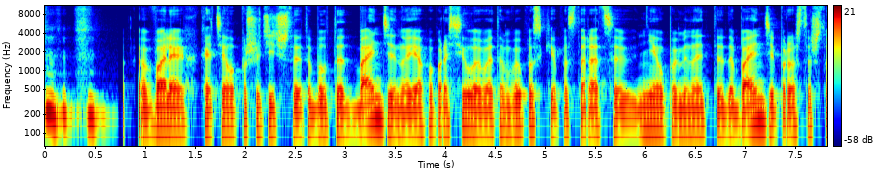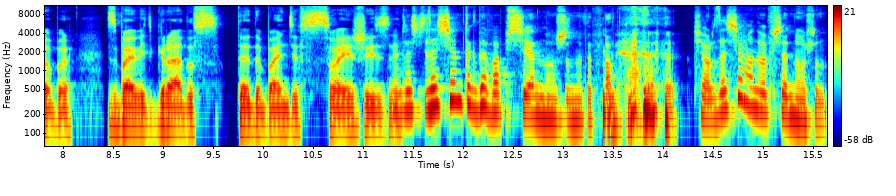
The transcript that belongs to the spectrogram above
Валя хотела пошутить, что это был Тед Банди, но я попросила в этом выпуске постараться не упоминать Теда Банди, просто чтобы сбавить градус Теда Банди в своей жизни. Зачем тогда вообще нужен этот подкаст? Черт, зачем он вообще нужен?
